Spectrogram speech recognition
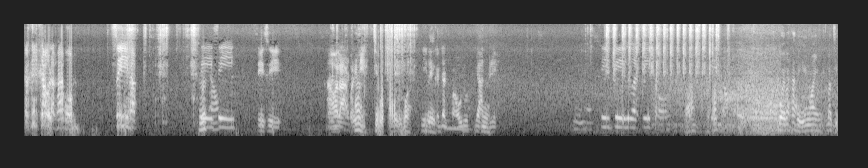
ก็ขึ้นเข้าแล้วครับผมสี่ครับ ซีซีสี่สี่เอาละวันอ้าวนี้สิบหกเอาอีกบ่นี่เลเลยขกันยันเป๋าอยู่ยานไปดิซีซีเรือซีสองกล้วยมาทางผีน้อยมันสิ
